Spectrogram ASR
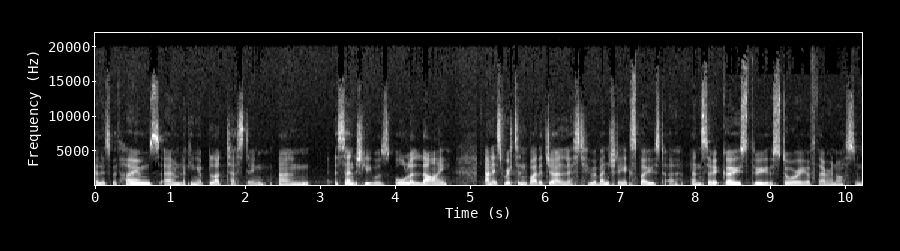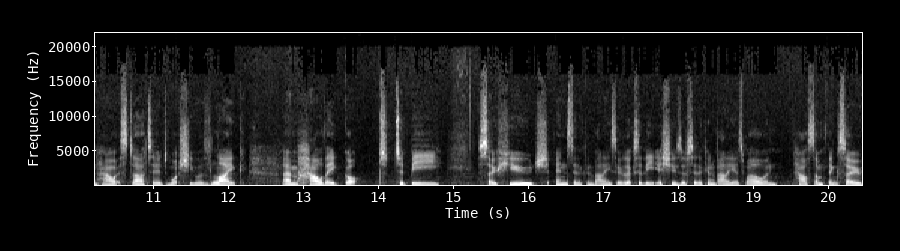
Elizabeth Holmes, um, looking at blood testing, and essentially was all a lie. And it's written by the journalist who eventually exposed her. And so it goes through the story of Theranos and how it started, what she was like, um, how they got to be so huge in Silicon Valley. So it looks at the issues of Silicon Valley as well and how something so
